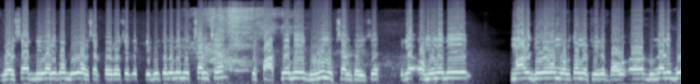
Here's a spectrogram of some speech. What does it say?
વરસાદ, દિવાળી પર બહુ વરસાદ પડ્યો છે. એટલે ખેડૂતોને બી નુકસાન છે. કે પાકને બી ઘણું નુકસાન થયું છે. એટલે અમને બી માલ જોયો એવો મળતો નથી. એટલે ભાવ ડુંડાની બહુ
